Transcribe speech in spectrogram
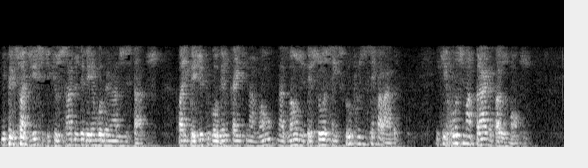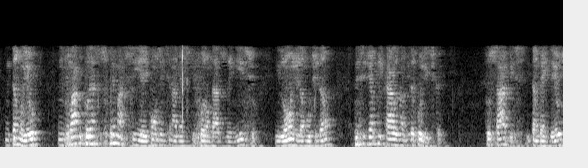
me persuadisse de que os sábios deveriam governar os estados, para impedir que o governo caísse na mão, nas mãos de pessoas sem escrúpulos e sem palavra, e que fosse uma praga para os bons. Então eu, inflado por essa supremacia e com os ensinamentos que foram dados no início e longe da multidão, decidi aplicá-los na vida política. Tu sabes, e também Deus,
